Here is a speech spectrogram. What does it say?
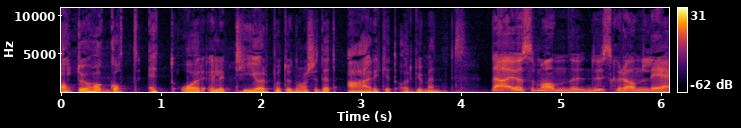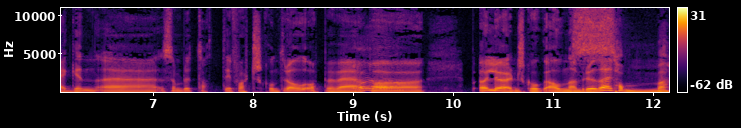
At du har gått ett år eller ti år på et universitet, er ikke et argument. Det er jo som han, du husker han legen eh, som ble tatt i fartskontroll oppe ved på, på Lørenskog Alnabru der? Samme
